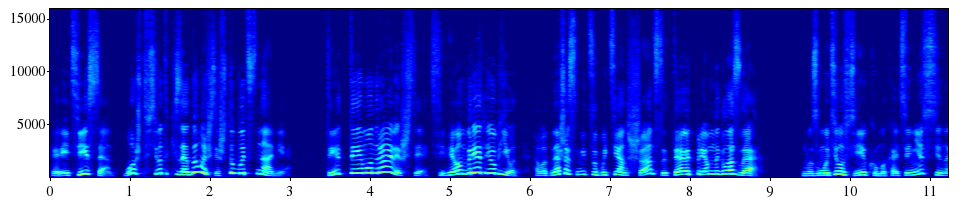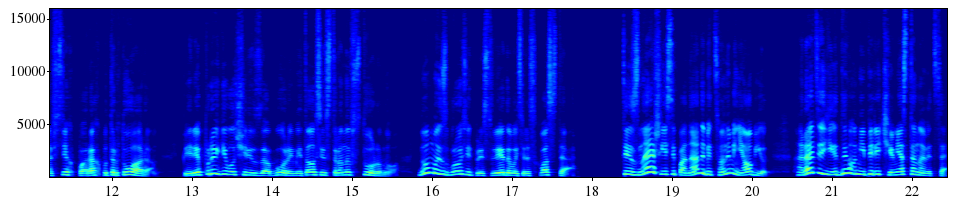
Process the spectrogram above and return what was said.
«Харити-сан, может, все-таки задумаешься, что будет с нами? Ты-ты ему нравишься, тебя он вряд ли убьет, а вот наши с Митсубутян шансы тают прямо на глазах!» Возмутился Икума, хотя несся на всех парах по тротуарам, перепрыгивал через забор и метался из стороны в сторону, думая сбросить преследователя с хвоста. «Ты знаешь, если понадобится, он и меня убьет. Ради еды он ни перед чем не остановится.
